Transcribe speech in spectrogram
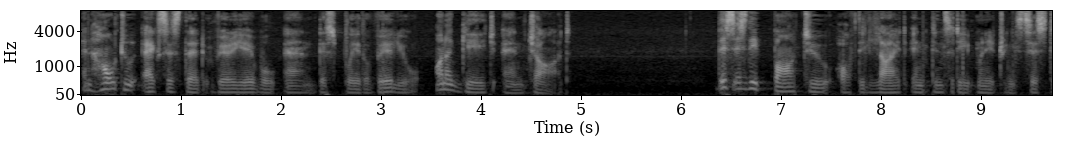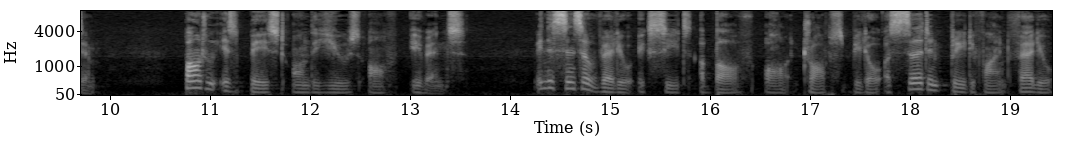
and how to access that variable and display the value on a gauge and chart. This is the part 2 of the light intensity monitoring system. Part 2 is based on the use of events. When the sensor value exceeds above or drops below a certain predefined value,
